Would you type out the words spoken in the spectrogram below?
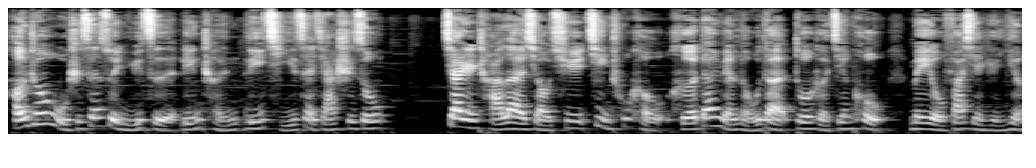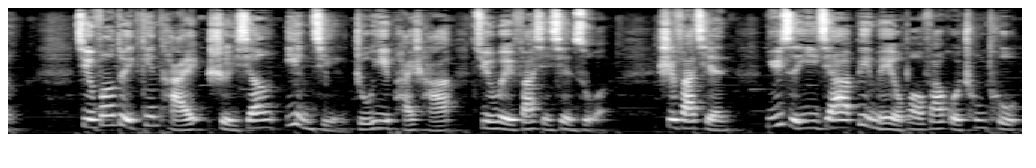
杭州五十三岁女子凌晨离奇在家失踪。家人查了小区进出口和单元楼的多个监控，没有发现人影。警方对天台、水箱、应井逐一排查，均未发现线索。事发前，女子一家并没有爆发过冲突，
